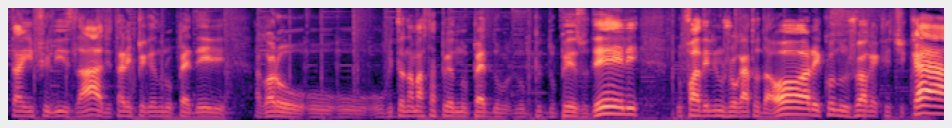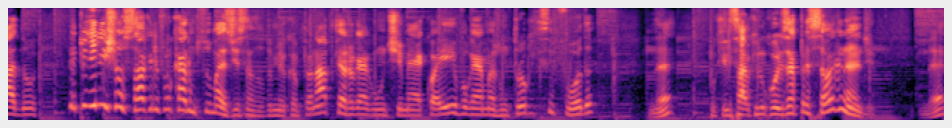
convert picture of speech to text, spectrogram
tá infeliz lá, de estarem pegando no pé dele. Agora o, o, o, Vitão da tá pegando no pé do, do, do peso dele, o fato dele não jogar toda hora, e quando joga é criticado. Depois ele encheu o saco, ele falou, cara, não preciso mais disso nessa do meu campeonato, quero jogar algum time eco aí, vou ganhar mais um troco, que se foda, né? Porque ele sabe que no Corinthians a pressão é grande, né?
